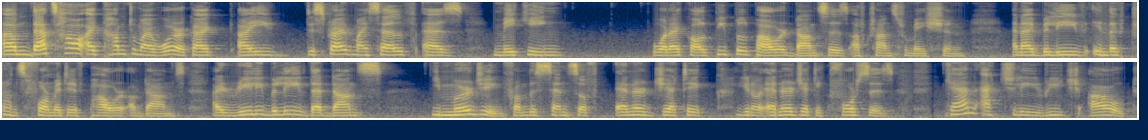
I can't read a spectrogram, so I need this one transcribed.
Um, that's how i come to my work. I i describe myself as making what I call people powered dances of transformation. And I believe in the transformative power of dance. I really believe that dance emerging from the sense of energetic, you know, energetic forces can actually reach out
